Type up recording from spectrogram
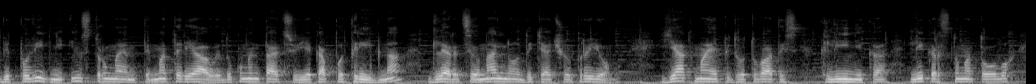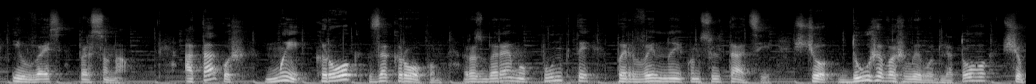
відповідні інструменти, матеріали, документацію, яка потрібна для раціонального дитячого прийому, як має підготуватись клініка, лікар-стоматолог і весь персонал. А також ми крок за кроком розберемо пункти первинної консультації, що дуже важливо для того, щоб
